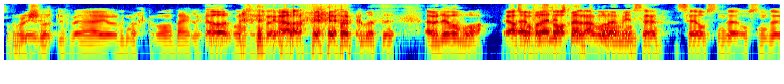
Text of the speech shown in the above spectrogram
Så får du skylt litt med, gjøre det litt mørkere og deilig for, Ja. for ansiktet. Ja. Akkurat det. Ja, men det var bra. Ja, så Eh, jeg er starte der og, og se, se hvordan, det, hvordan det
